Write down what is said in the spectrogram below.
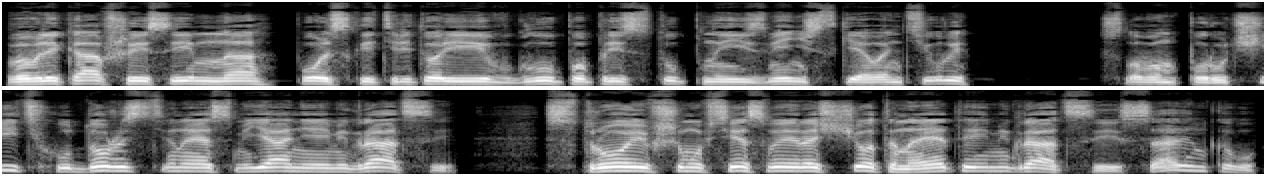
вовлекавшиеся им на польской территории в глупо преступные изменческие авантюры, словом, поручить художественное осмеяние эмиграции, строившему все свои расчеты на этой эмиграции Савенкову,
